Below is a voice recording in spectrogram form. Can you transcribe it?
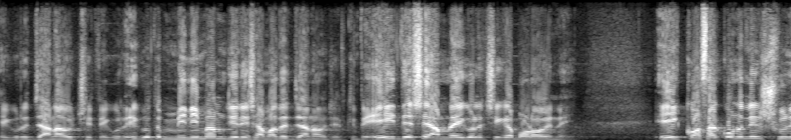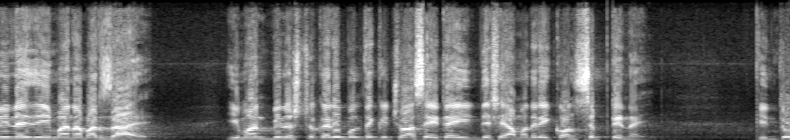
এগুলো জানা উচিত। এগুলো এগুলো তো মিনিমাম জিনিস আমাদের জানা উচিত। কিন্তু এই দেশে আমরা এগুলো শিখে বড় হয় নাই। এই কথা কোনোদিন শুনি নাই যে ইমান আবার যায়। ইমান বিনষ্টকারী বলতে কিছু আছে, এটা এই দেশে আমাদের এই কনসেপ্টে নাই। কিন্তু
